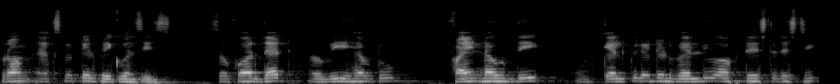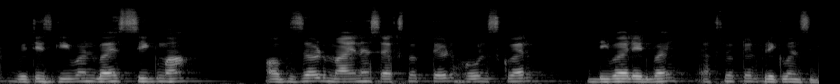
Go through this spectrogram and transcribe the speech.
from expected frequencies. So for that we have to find out the calculated value of test statistic which is given by sigma observed minus expected whole square divided by expected frequency.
